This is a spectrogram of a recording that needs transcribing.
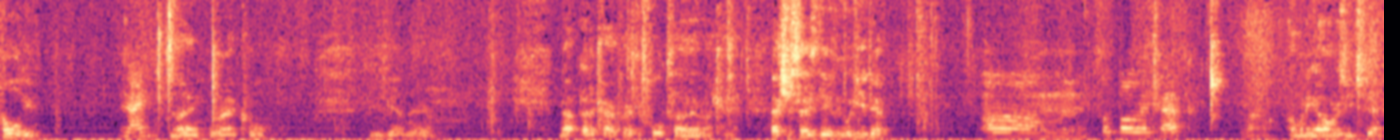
How old are you? Nine. Nine. All right, cool. You're getting there. Not at a chiropractor, full time. Okay. Exercise daily. What do you do? Um, football and track. Wow. How many hours each day?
